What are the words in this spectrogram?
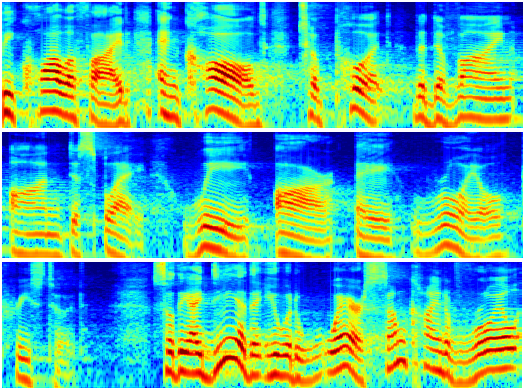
be qualified and called to put the divine on display. We are a royal priesthood. So, the idea that you would wear some kind of royal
